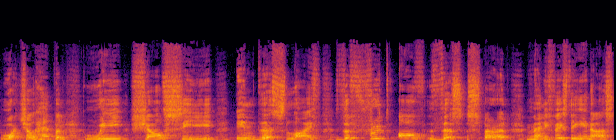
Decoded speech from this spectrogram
what shall happen? We shall see in this life the fruit of this Spirit manifesting in us,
